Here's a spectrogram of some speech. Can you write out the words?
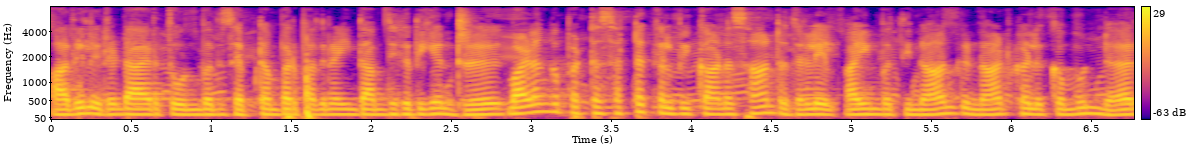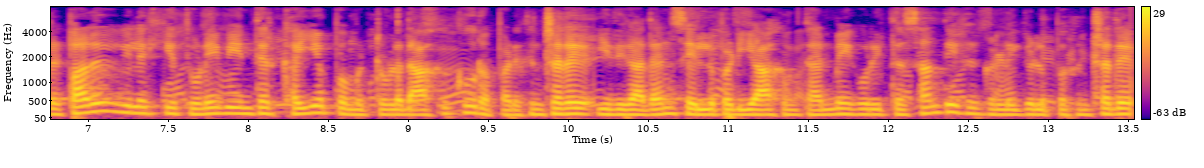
அதில் இரண்டாயிரத்தி ஒன்பது செப்டம்பர் பதினைந்தாம் தேதியன்று வழங்கப்பட்ட சட்டக்கல்விக்கான சான்றிதழில் ஐம்பத்தி நான்கு நாட்களுக்கு முன்னர் பதவி விலகிய துணைவேந்தர் கையொப்பமிட்டுள்ளதாக கூறப்படுகின்றது. இது அதன் செல்லுபடியாகும் தன்மை குறித்த சந்தேகங்களை எழுப்புகின்றது.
